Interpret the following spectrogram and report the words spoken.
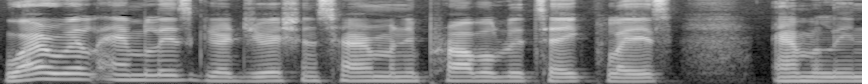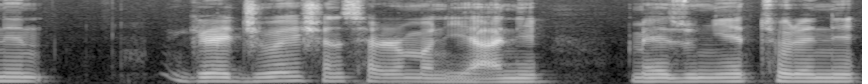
Where will Emily's graduation ceremony probably take place? Emily'nin graduation ceremony yani mezuniyet töreni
